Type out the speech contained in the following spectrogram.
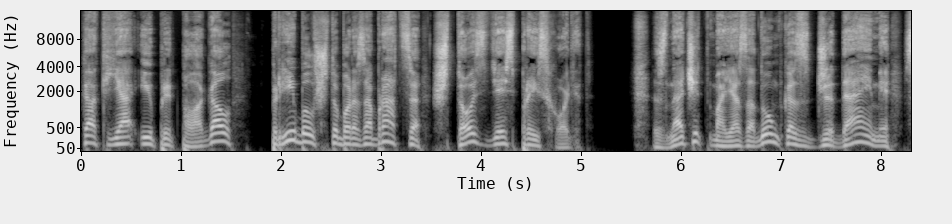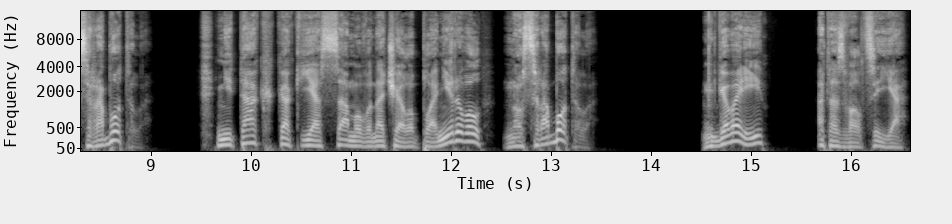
как я и предполагал, прибыл, чтобы разобраться, что здесь происходит. Значит, моя задумка с джедаями сработала. Не так, как я с самого начала планировал, но сработала. «Говори», — отозвался я.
